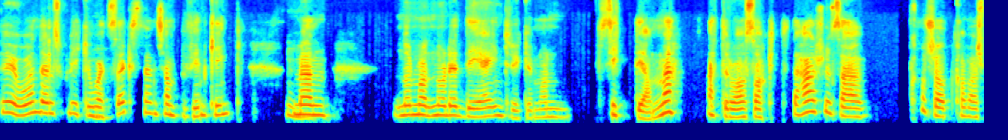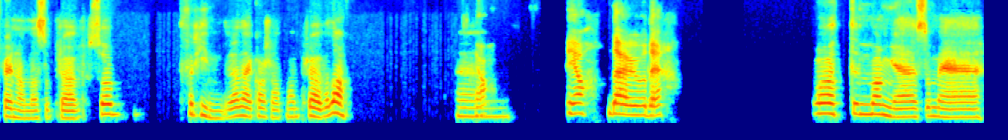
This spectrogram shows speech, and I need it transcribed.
Det er jo en del som liker wet sex, det er en kjempefin kink. Mm. Men når, man, når det er det inntrykket man sitter igjen med etter å ha sagt det her syns jeg kanskje at kan være spennende å prøve, så forhindrer det kanskje at man prøver, da. Ja. Um, Ja, det er jo det. Og at mange som er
